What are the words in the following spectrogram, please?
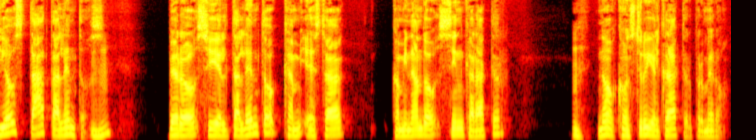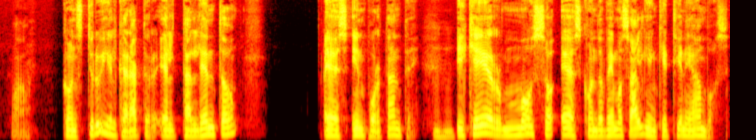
Dios da talentos, pero si el talento está caminando sin carácter, mm. no, construye el carácter primero. Wow. Construye el carácter. El talento es importante. Y qué hermoso es cuando vemos a alguien que tiene ambos.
